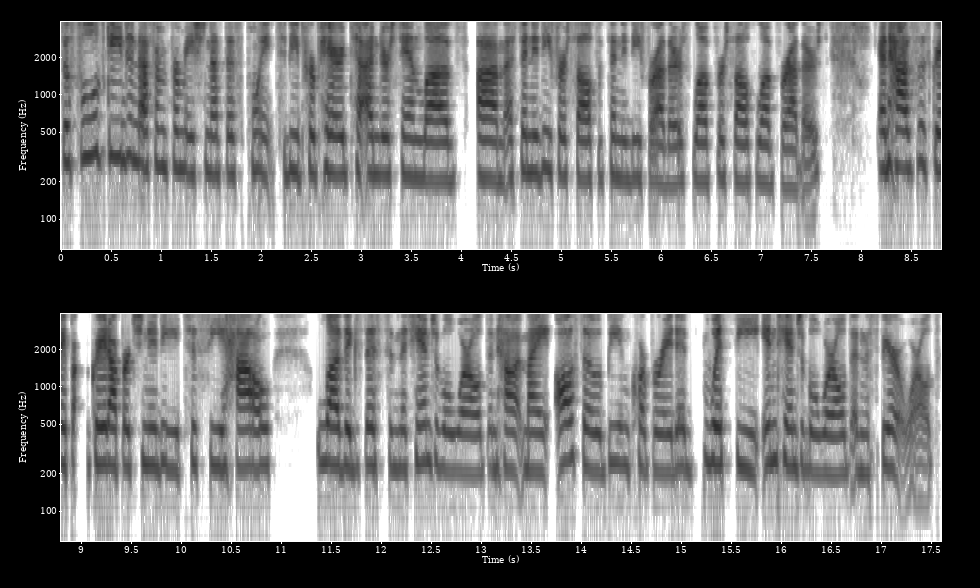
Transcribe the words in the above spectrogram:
The Fool's gained enough information at this point to be prepared to understand love, um, affinity for self, affinity for others, love for self, love for others, and has this great, great opportunity to see how love exists in the tangible world and how it might also be incorporated with the intangible world and the spirit world.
